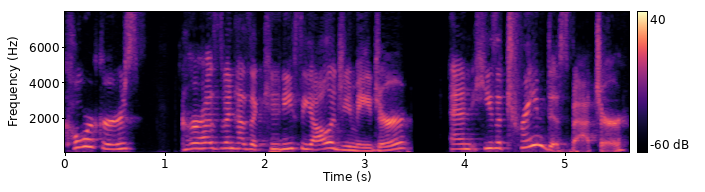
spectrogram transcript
coworkers, her husband has a kinesiology major and he's a train dispatcher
